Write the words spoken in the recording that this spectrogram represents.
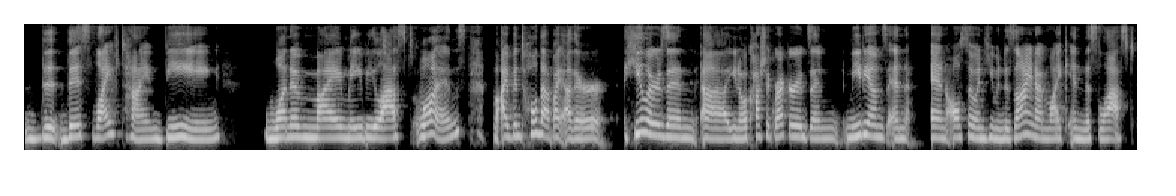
the, this lifetime being one of my maybe last ones. I've been told that by other healers and uh, you know akashic records and mediums and and also in human design, I'm like in this last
